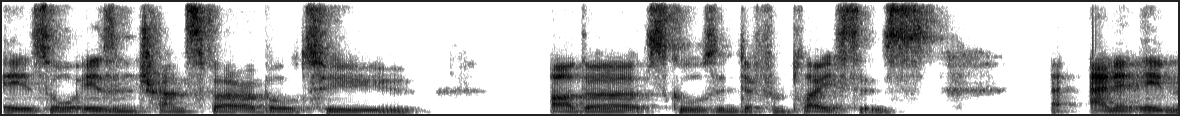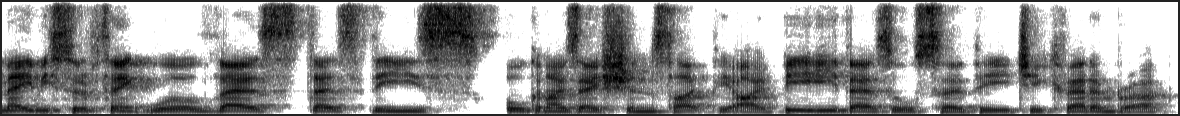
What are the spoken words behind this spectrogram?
is or isn't transferable to other schools in different places and it, it, made me sort of think well there's there's these organizations like the ib there's also the duke of edinburgh.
